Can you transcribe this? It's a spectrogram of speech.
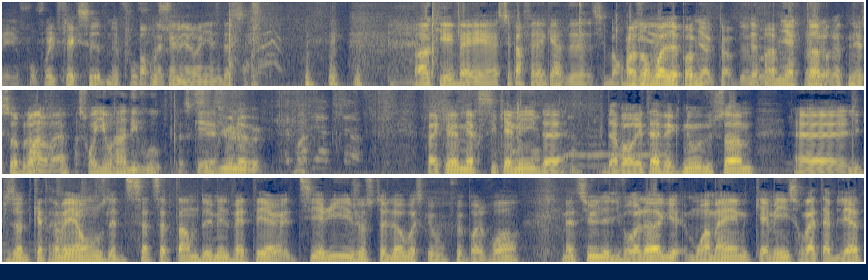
Il faut, faut être flexible, mais faut, Bon, faut la suivre. caméra vient de descendre. ok, ben c'est parfait, regarde, c'est bon. On se revoit le 1er octobre. le 1er octobre. Retenez ça pour le ouais, moment. soyez au rendez-vous parce que Si Dieu le veut. Le Ouais. 1er octobre. Fait que merci Camille d'avoir été avec nous. Nous sommes euh, l'épisode 91, le 17 septembre 2021. Thierry est juste là, où est-ce que vous pouvez pas le voir. Mathieu, le livrologue, moi-même, Camille sur la tablette.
